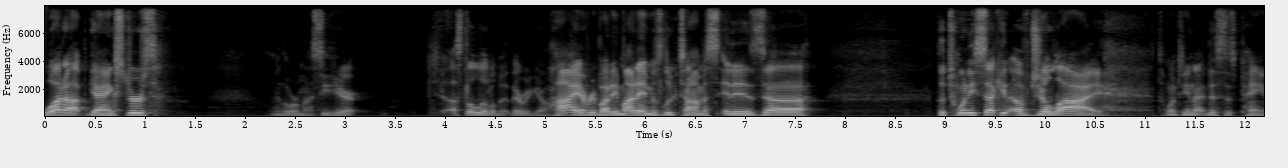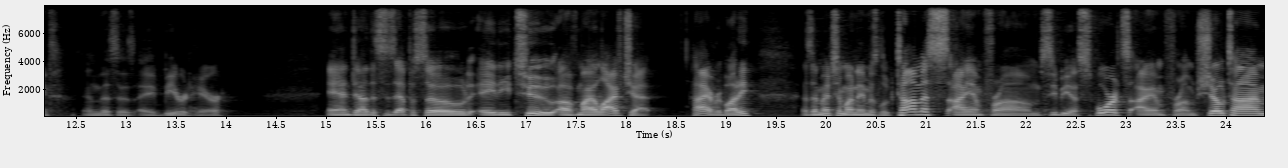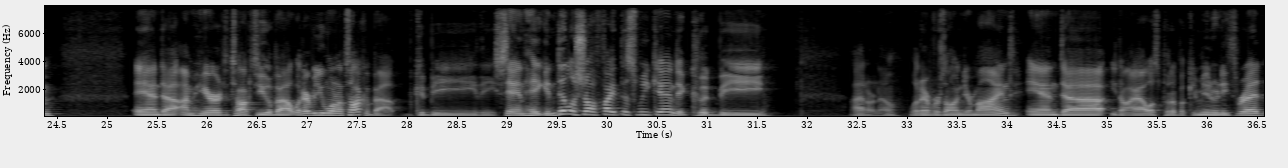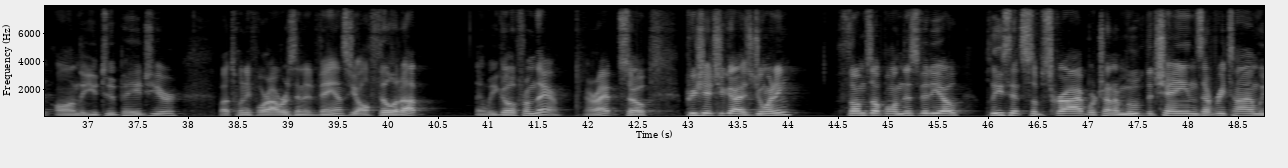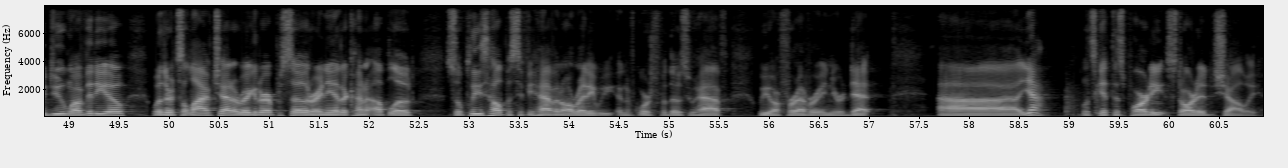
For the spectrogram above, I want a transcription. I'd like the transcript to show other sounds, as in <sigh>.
What up, gangsters? Let me lower my seat here just a little bit. There we go. Hi, everybody. My name is Luke Thomas. It is uh, the 22nd of July, 29. This is paint, and this is a beard hair. And uh, this is episode 82 of my live chat. Hi, everybody. As I mentioned, my name is Luke Thomas. I am from CBS Sports. I am from Showtime. And uh, I'm here to talk to you about whatever you want to talk about. Could be the Sandhagen Dillashaw fight this weekend. It could be, I don't know, whatever's on your mind. And, uh, you know, I always put up a community thread on the YouTube page here about 24 hours in advance. You all fill it up, and we go from there. All right. So appreciate you guys joining. Thumbs up on this video. Please hit subscribe. We're trying to move the chains every time we do a video, whether it's a live chat, a regular episode, or any other kind of upload. So please help us if you haven't already. We, and of course, for those who have, we are forever in your debt. Uh, yeah, let's get this party started, shall we?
